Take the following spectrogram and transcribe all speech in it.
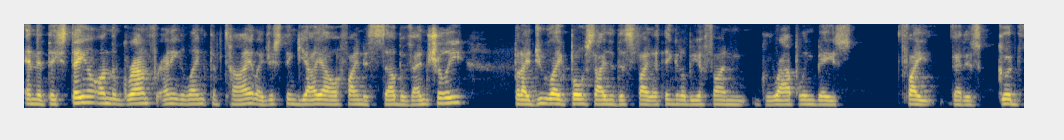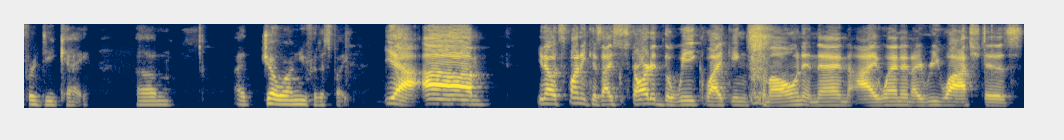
And if they stay on the ground for any length of time, I just think Yahya will find a sub eventually. But I do like both sides of this fight. I think it'll be a fun grappling based fight that is good for DK. Um, uh, Joe, on you for this fight. Yeah. Um, you know, it's funny because I started the week liking Simone, and then I went and I rewatched his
